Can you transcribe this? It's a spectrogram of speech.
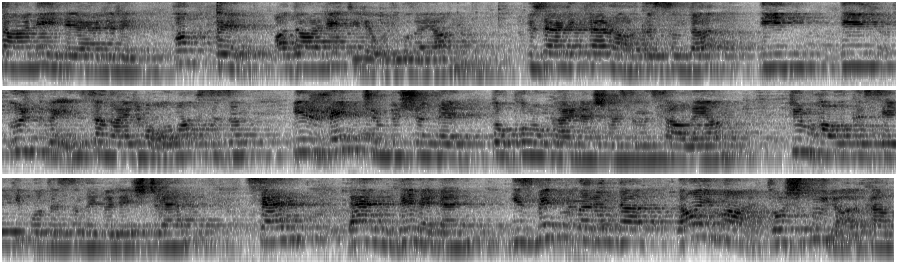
İnsani değerleri hak ve adalet ile uygulayan, güzellikler halkasında din, dil, ırk ve insan ayrımı olmaksızın bir renk cümbüşünde toplumun kaynaşmasını sağlayan, tüm halkı sevgi potasında birleştiren, sen ben demeden hizmet pınarında daima coşkuyla akan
